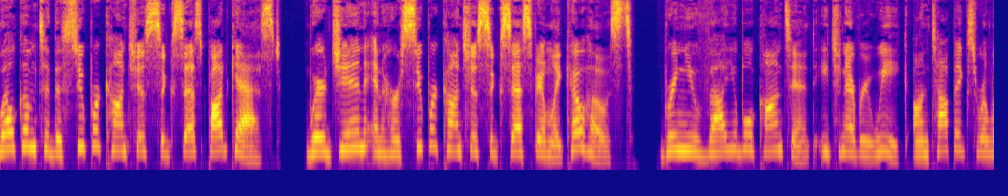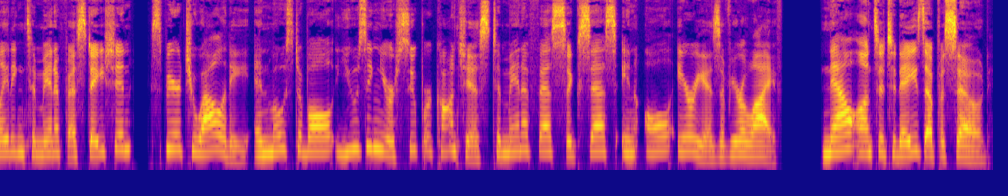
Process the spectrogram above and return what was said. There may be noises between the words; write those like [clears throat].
Welcome to the Superconscious Success Podcast, where Jen and her Superconscious Success family co hosts bring you valuable content each and every week on topics relating to manifestation, spirituality, and most of all, using your superconscious to manifest success in all areas of your life. Now, on to today's episode.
